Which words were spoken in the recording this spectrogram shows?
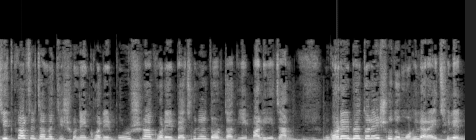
চিৎকার চেঁচামেচি শুনে ঘরের পুরুষরা ঘরের পেছনের দরজা দিয়ে পালিয়ে যান। ঘরের ভেতরে শুধু মহিলারাই ছিলেন।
